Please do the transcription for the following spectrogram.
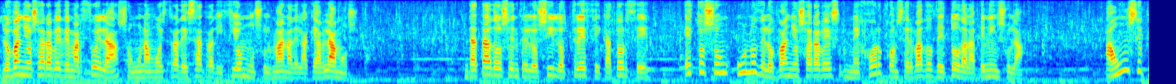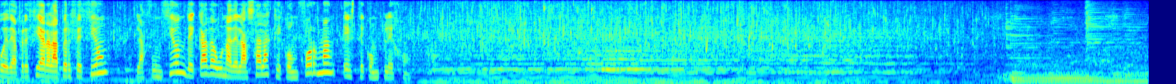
Los baños árabes de Marzuela son una muestra de esa tradición musulmana de la que hablamos. Datados entre los siglos XIII y XIV, estos son uno de los baños árabes mejor conservados de toda la península. Aún se puede apreciar a la perfección la función de cada una de las salas que conforman este complejo.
